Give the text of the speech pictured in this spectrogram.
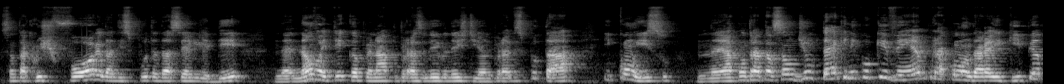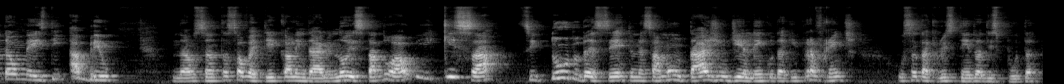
Santa Cruz fora da disputa da Série D, né, não vai ter campeonato brasileiro neste ano para disputar. E com isso né, a contratação de um técnico que venha para comandar a equipe até o mês de abril. Né, o Santa só vai ter calendário no estadual e, quiçá, se tudo der certo nessa montagem de elenco daqui para frente, o Santa Cruz tendo a disputa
